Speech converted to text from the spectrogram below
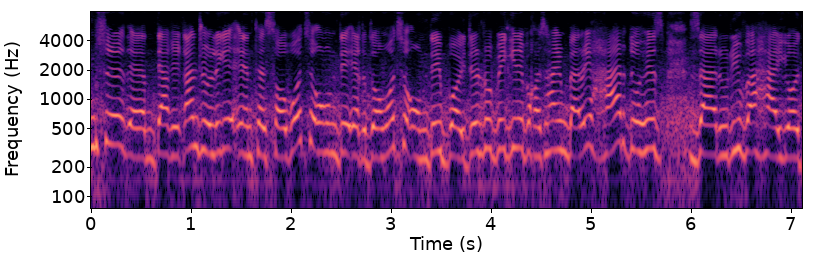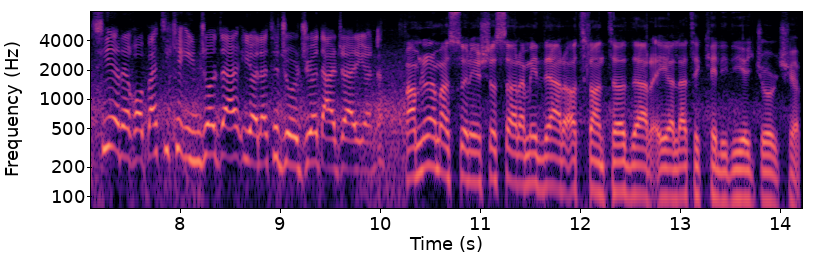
می‌تونه دقیقا جلوی انتصابات عمده اقدامات عمده بایدن رو بگیره. بخاطر همین برای هر دو حزب ضروری و حیاتی رقابتی که اینجا در ایالت جورجیا در جریانه. ممنونم از سونیشا سارمی در آتلانتا در ایالت کلیدی جورجیا.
